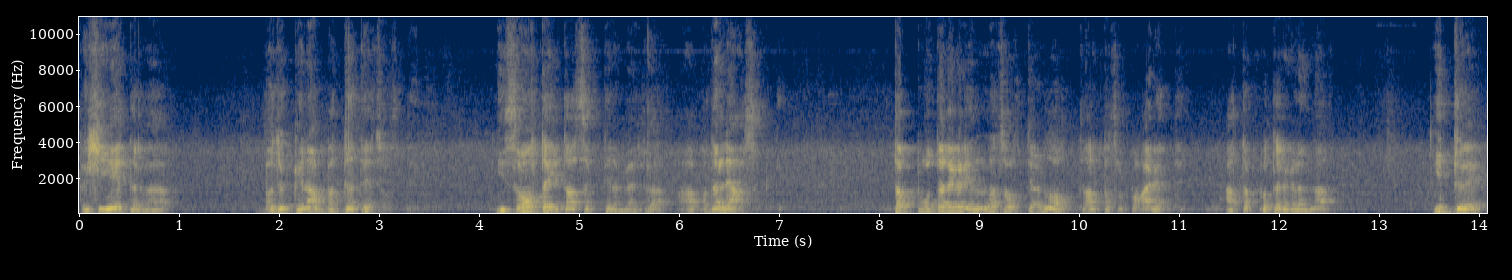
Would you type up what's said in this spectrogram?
ಕೃಷಿಯೇತರ ಬದುಕಿನ ಬದ್ಧತೆ ಸಂಸ್ಥೆ. ಈ ಸಂಸ್ಥೆ ಹಿತಾಸಕ್ತಿ ಮೇಲೆ ಆ ಮೊದಲನೇ ಆಸಕ್ತಿ. ತಪ್ಪು ತಲೆಗಳು ಎಲ್ಲ ಸಂಸ್ಥೆಗಳು ಅಲ್ಪ ಸ್ವಲ್ಪ ಆಗತ್ತೆ. ಆ ತಪ್ಪು ತಲೆಗಳನ್ನು ಇದ್ದರೆ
